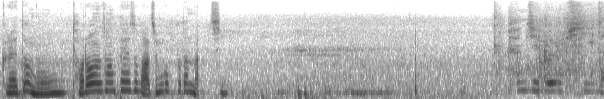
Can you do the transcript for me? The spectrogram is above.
그래도 뭐 더러운 상태에서 맞은 것보단 낫지. 편집을 합시다.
